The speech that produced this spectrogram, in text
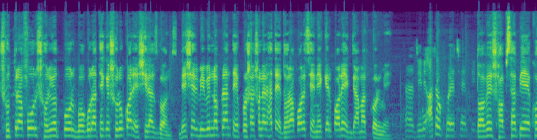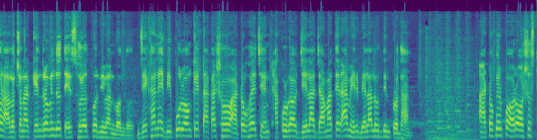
সূত্রাপুর শরীয়তপুর বগুড়া থেকে শুরু করে সিরাজগঞ্জ। দেশের বিভিন্ন প্রান্তে প্রশাসনের হাতে ধরা পড়েছেন একের পর এক জামাত কর্মী। তবে সব ছাপিয়ে এখন আলোচনার কেন্দ্রবিন্দুতে সৈয়দপুর বিমানবন্দর, যেখানে বিপুল অঙ্কের টাকা সহ আটক হয়েছেন ঠাকুরগাঁও জেলা জামাতের আমির বেলাল উদ্দিন প্রধান। আটকের পর অসুস্থ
